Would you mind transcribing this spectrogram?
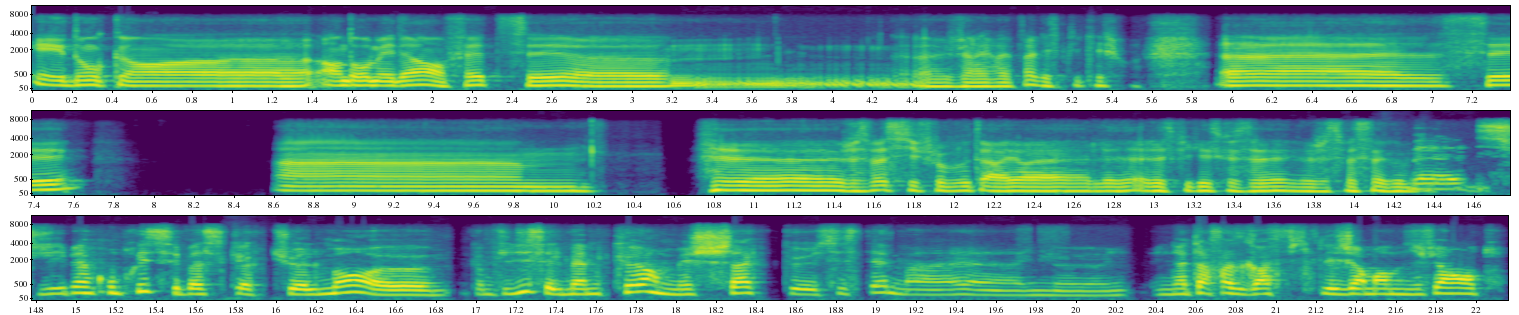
et donc en, euh, Andromeda, en fait, c'est, euh, j'arriverai pas à l'expliquer, je crois. C'est un, euh, je sais pas si Flobo t'arrive à à l'expliquer ce que c'est. Je sais pas si ça. Ben, si j'ai bien compris, c'est parce qu'actuellement, euh, comme tu dis, c'est le même cœur, mais chaque euh, système a une, une interface graphique légèrement différente.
